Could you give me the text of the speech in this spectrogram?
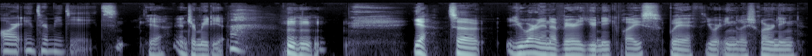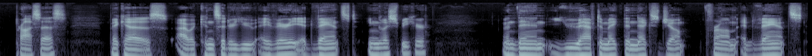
or intermediates. Mm, yeah, intermediate. yeah, so you are in a very unique place with your English learning process because I would consider you a very advanced English speaker. And then you have to make the next jump from advanced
